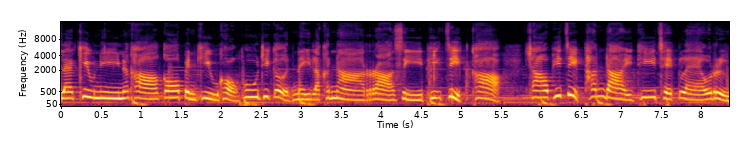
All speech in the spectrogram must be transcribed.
และคิวนี้นะคะก็เป็นคิวของผู้ที่เกิดในลัคนาราศีพิจิกค่ะ ชาวพิจิกท่านใดที่เช็คแล้วหรือ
